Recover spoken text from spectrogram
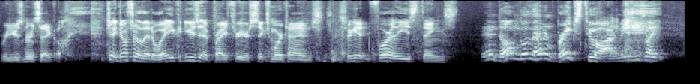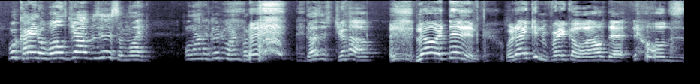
Reuse and recycle. Jake, don't throw that away. You could use it probably three or six more times. So he had four of these things. And Dalton goes ahead and breaks two on me. He's like, "What kind of weld job is this?" I'm like, "Well, not a good one, but it does its job." No, it didn't. When I can break a weld that holds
